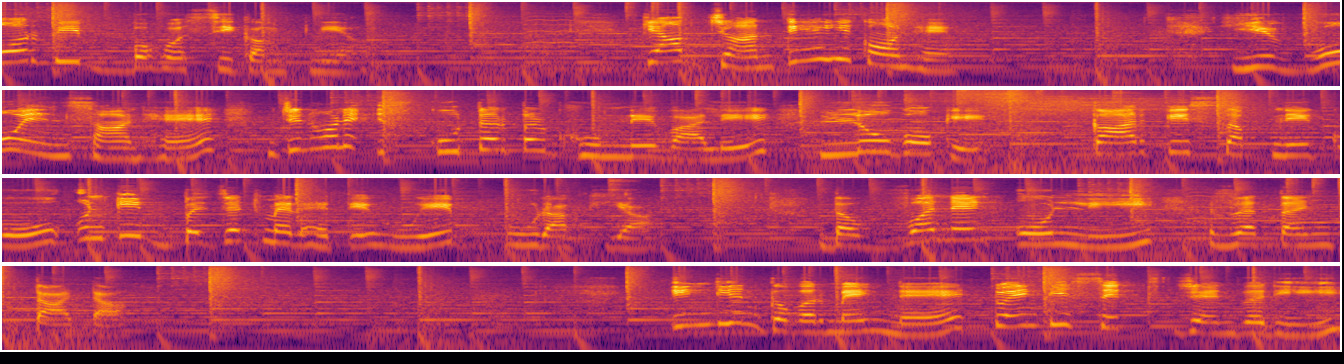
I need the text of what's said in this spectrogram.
और भी बहुत सी कंपनियाँ। क्या आप जानते हैं ये कौन है? ये वो इंसान है जिन्होंने स्कूटर पर घूमने वाले लोगों के, कार के सपने को उनकी बजट में रहते हुए पूरा किया। The one and only Ratan Tata Indian government ने 26 जनवरी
